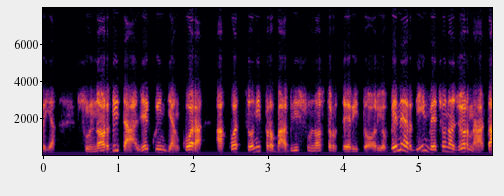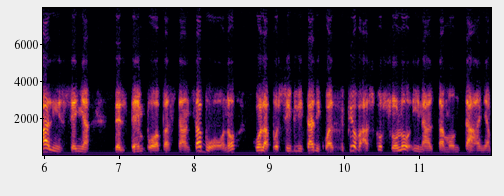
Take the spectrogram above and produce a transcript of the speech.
straordinaria sul nord Italia e quindi ancora acquazzoni probabili sul nostro territorio. Venerdì invece una giornata all'insegna del tempo abbastanza buono, con la possibilità di qualche piovasco solo in alta montagna,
